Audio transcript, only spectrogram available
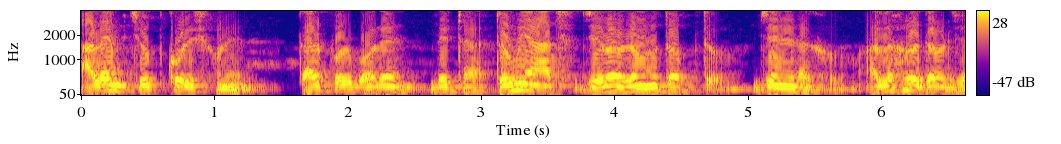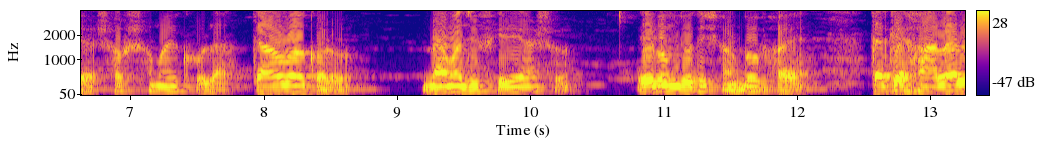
আলেম চুপ করে শোনেন। তারপর বলেন, বেটা, তুমি আজ যেভাবে অনুতপ্ত, জেনে রাখো, আল্লাহর দরজা সবসময় খোলা। তাওবা করো, নামাজে ফিরে আসো এবং যদি সম্ভব হয়, তাকে হালাল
